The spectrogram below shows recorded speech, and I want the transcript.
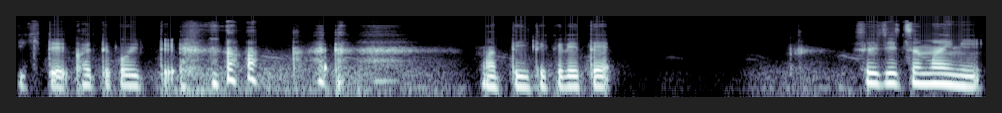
生きて帰ってこいって 待っていてくれて。数日前に、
